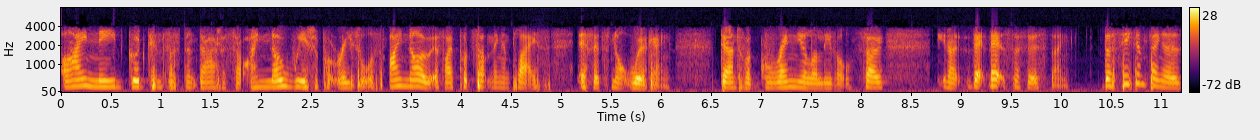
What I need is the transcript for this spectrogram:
I need good, consistent data so I know where to put resource. I know if I put something in place, if it's not working down to a granular level. So, you know, that, that's the first thing. The second thing is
